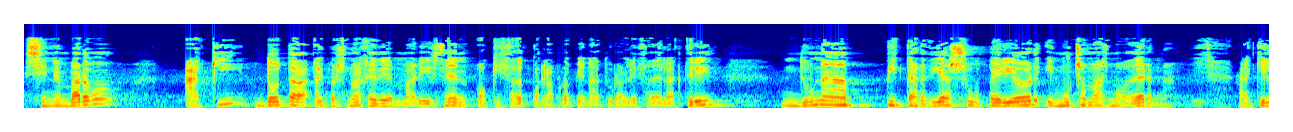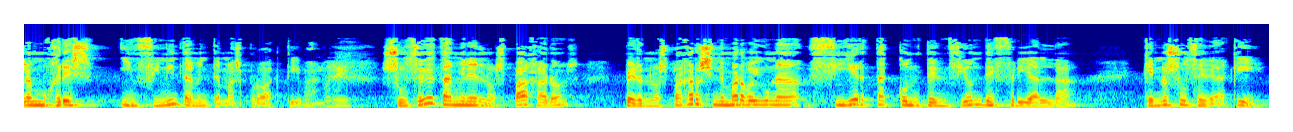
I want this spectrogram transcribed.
Sin embargo, aquí dota al personaje de Marisen, o quizá por la propia naturaleza de la actriz, de una picardía superior y mucho más moderna. Aquí la mujer es infinitamente más proactiva. Hombre. Sucede también en los pájaros, pero en los pájaros, sin embargo, hay una cierta contención de frialdad que no sucede aquí.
